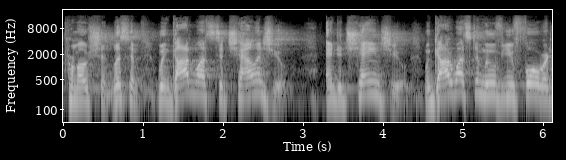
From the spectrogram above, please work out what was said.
promotion. Listen, when God wants to challenge you and to change you, when God wants to move you forward,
